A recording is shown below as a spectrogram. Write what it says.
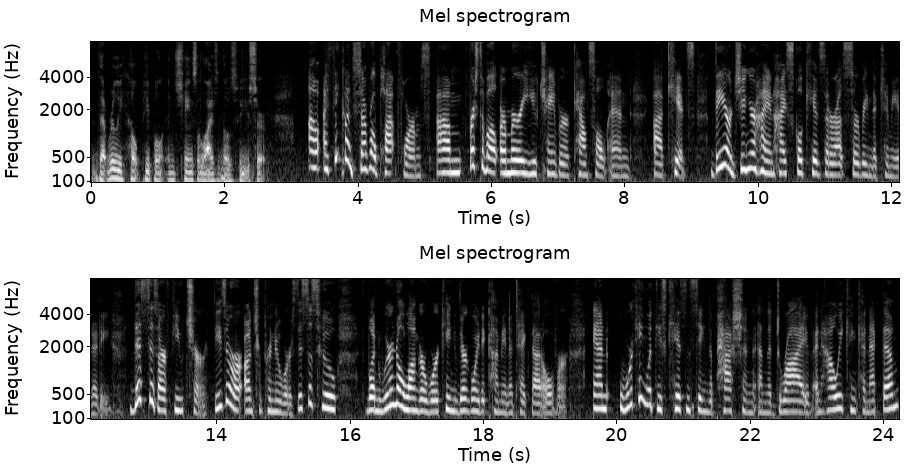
that really help people and change the lives of those who you serve? Uh, I think on several platforms. Um, first of all, our Murray Youth Chamber Council and uh, kids. They are junior high and high school kids that are out serving the community. This is our future. These are our entrepreneurs. This is who, when we're no longer working, they're going to come in and take that over. And working with these kids and seeing the passion and the drive and how we can connect them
